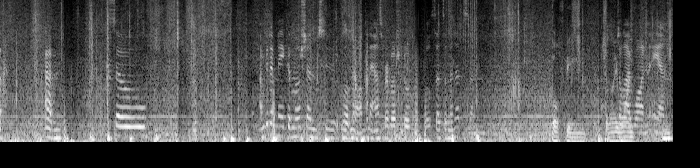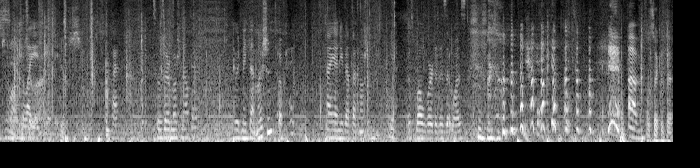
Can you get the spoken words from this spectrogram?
Okay. Um, so, I'm gonna make a motion to, well, no, I'm gonna ask for a motion to approve both sets of minutes and Both being July 1. July one and July eighteenth. Yes. Okay. So is there a motion out there? I would make that motion. Okay. Diane, you got that motion? Yeah. As well worded as it was. Um, I'll second that.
